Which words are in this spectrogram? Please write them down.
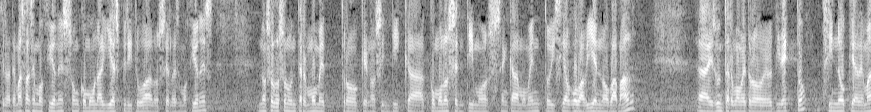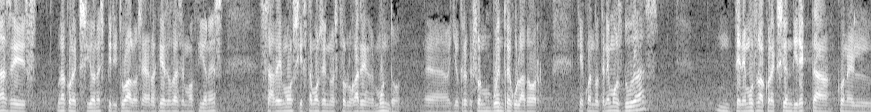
Pero además las emociones son como una guía espiritual, o sea, las emociones no solo son un termómetro que nos indica cómo nos sentimos en cada momento y si algo va bien o va mal, eh, es un termómetro directo, sino que además es una conexión espiritual, o sea, gracias a las emociones sabemos si estamos en nuestro lugar en el mundo. Eh, yo creo que son un buen regulador, que cuando tenemos dudas mm, tenemos una conexión directa con el,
